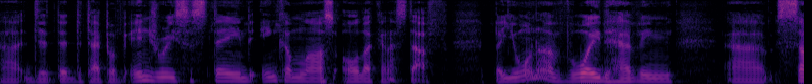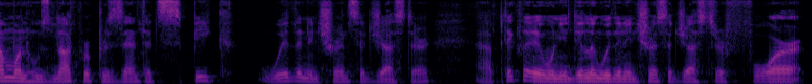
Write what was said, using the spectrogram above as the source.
uh, the, the, the type of injury sustained, income loss, all that kind of stuff. But you want to avoid having uh, someone who's not represented speak with an insurance adjuster, uh, particularly when you're dealing with an insurance adjuster for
